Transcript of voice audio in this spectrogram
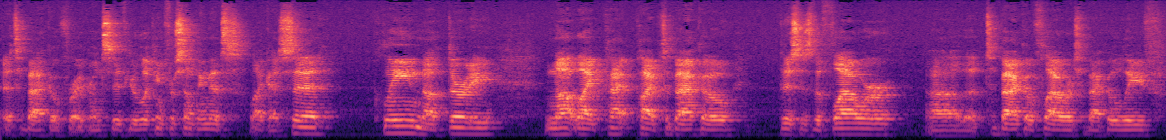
a tobacco fragrance. If you're looking for something that's, like I said, clean, not dirty, not like pipe tobacco, this is the flower, uh, the tobacco flower, tobacco leaf.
